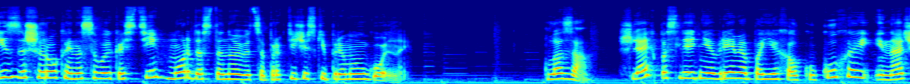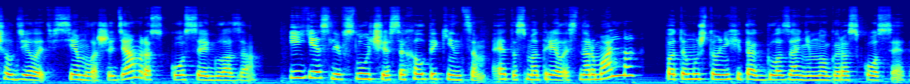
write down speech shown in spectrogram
Из-за широкой носовой кости морда становится практически прямоугольной. Глаза. Шляйх последнее время поехал кукухой и начал делать всем лошадям раскосые глаза – и если в случае с ахалтыкинцем это смотрелось нормально, потому что у них и так глаза немного раскосые,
